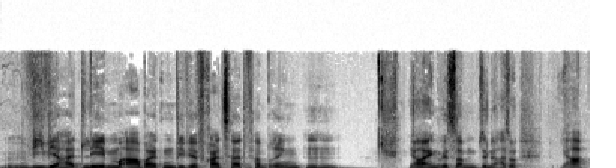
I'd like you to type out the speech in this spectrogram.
wie wir halt leben, arbeiten, wie wir Freizeit verbringen. Mhm. Ja, in gewissem Sinne, also ja,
